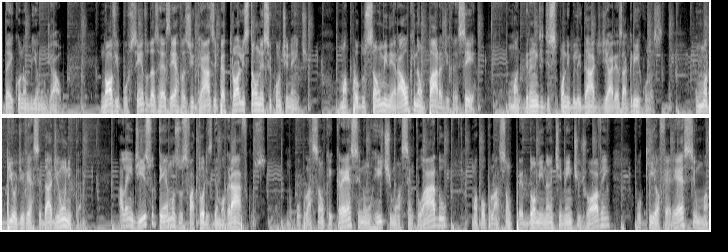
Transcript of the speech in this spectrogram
da economia mundial. 9% das reservas de gás e petróleo estão nesse continente. Uma produção mineral que não para de crescer, uma grande disponibilidade de áreas agrícolas, uma biodiversidade única. Além disso, temos os fatores demográficos, uma população que cresce num ritmo acentuado, uma população predominantemente jovem, o que oferece uma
